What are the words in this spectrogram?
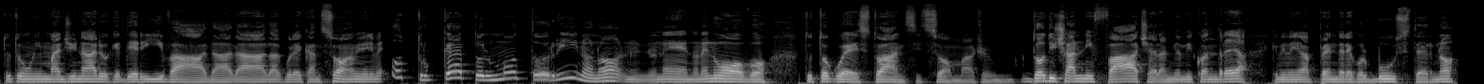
tutto un immaginario che deriva da, da, da quelle canzoni. Mi viene, ho truccato il motorino, no? Non è, non è nuovo tutto questo, anzi, insomma, cioè, 12 anni fa c'era il mio amico Andrea che mi veniva a prendere col booster, no?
